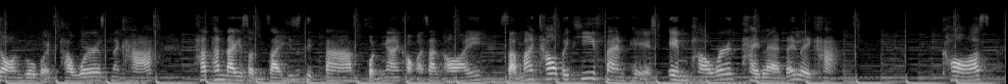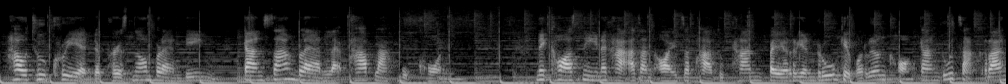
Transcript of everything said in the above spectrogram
จอห์นโรเบิร์ตพาวเวอร์สนะคะ ถ้าท่านใดสนใจที่จะติดตามผลงานของอาจารย์ออย สามารถเข้าไปที่แฟนเพจ Empower Thailand ได้เลยค่ะคอร์ส How to create the personal branding การสร้างแบรนด์และภาพลักษณ์บุคคล ในคอร์สนี้นะคะ อาจารย์ออยจะพาทุกท่านไปเรียนรู้เกี่ยวกับเรื่องของการรู้จักร่าง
